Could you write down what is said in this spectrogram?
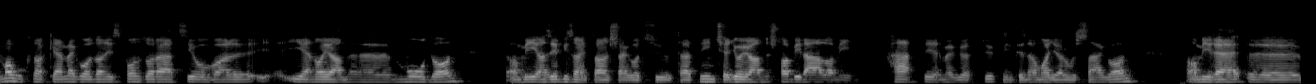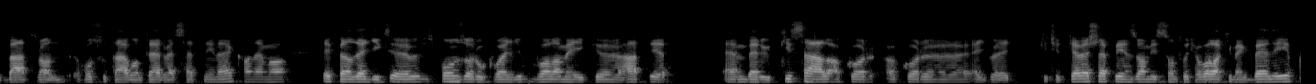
maguknak kell megoldani szponzorációval ilyen-olyan módon, ami azért bizonytalanságot szül. Tehát nincs egy olyan stabil állami háttér mögöttük, mint például Magyarországon, amire bátran hosszú távon tervezhetnének, hanem a, éppen az egyik szponzoruk vagy valamelyik háttér emberük kiszáll, akkor, akkor egyből egy kicsit kevesebb pénz van, viszont hogyha valaki meg belép,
